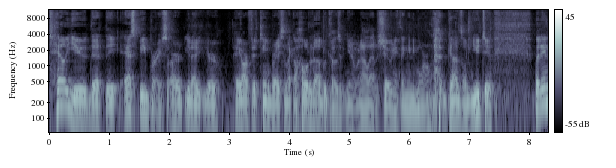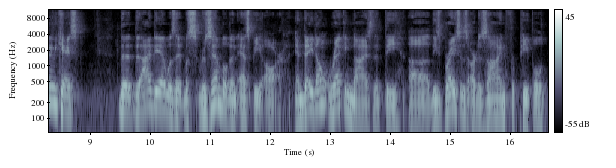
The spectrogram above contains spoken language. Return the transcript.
tell you that the SB brace or you know your AR-15 brace. I'm not gonna hold it up because you know we're not allowed to show anything anymore about guns on YouTube. But in any case, the, the idea was it was resembled an SBR, and they don't recognize that the uh, these braces are designed for people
